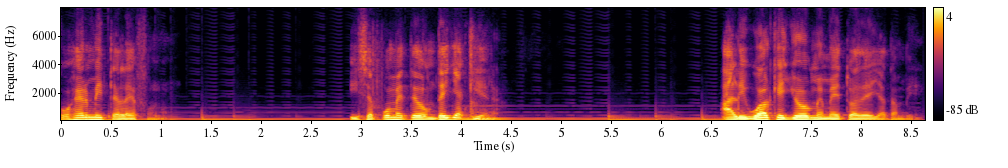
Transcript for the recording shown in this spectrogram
coger mi teléfono y se puede meter donde ella quiera al igual que yo me meto a ella también.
